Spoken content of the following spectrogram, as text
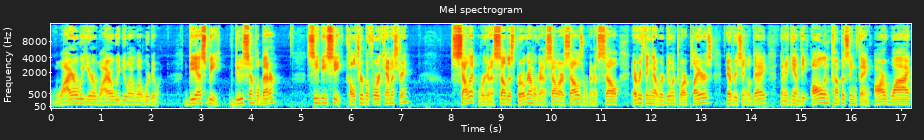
Why are we here? Why are we doing what we're doing? DSB, do simple better. CBC, culture before chemistry sell it. We're going to sell this program. We're going to sell ourselves. We're going to sell everything that we're doing to our players every single day. And again, the all encompassing thing, our why,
